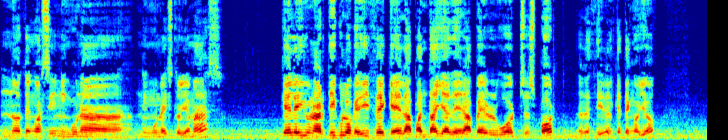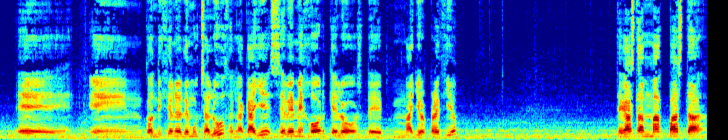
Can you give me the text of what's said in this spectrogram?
no tengo así ninguna, ninguna historia más. Que he leído un artículo que dice que la pantalla del Apple Watch Sport, es decir, el que tengo yo, eh, en condiciones de mucha luz en la calle se ve mejor que los de mayor precio. Te gastan más pasta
